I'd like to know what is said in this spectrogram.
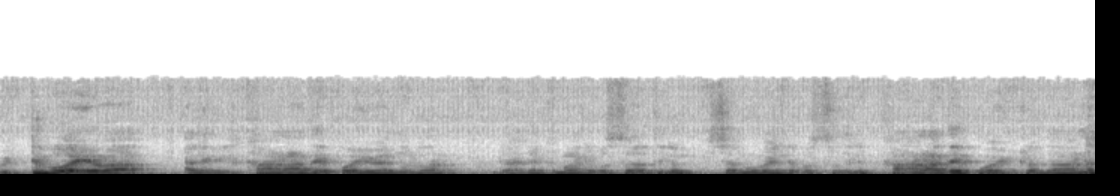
വിട്ടുപോയവ അല്ലെങ്കിൽ കാണാതെ പോയവ എന്നുള്ളതാണ്. രാജാക്കന്മാരുടെ പുസ്തകത്തിലും ശമുവേലിന്റെ പുസ്തകത്തിലും കാണാതെ പോയിട്ടുള്ളതാണ്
